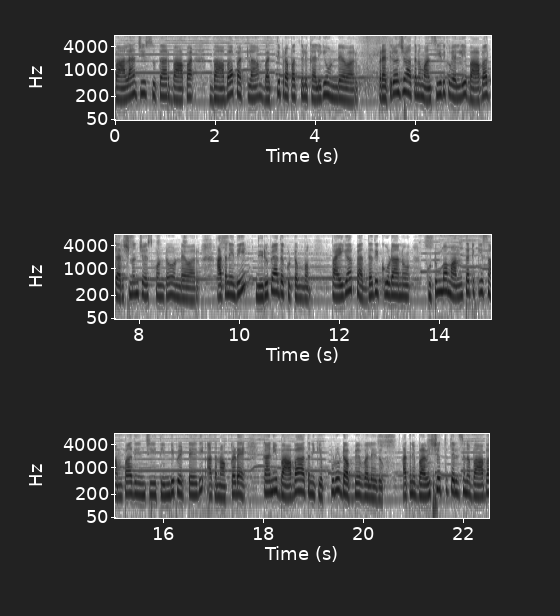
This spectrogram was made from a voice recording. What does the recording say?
బాలాజీ సుతార్ బాబా బాబా పట్ల భక్తి ప్రపత్తులు కలిగి ఉండేవారు. ప్రతిరోజు అతను మసీదుకు వెళ్ళి బాబా దర్శనం చేసుకుంటూ ఉండేవారు. అతనిది నిరుపేద కుటుంబం. పైగా పెద్దది కూడాను. కుటుంబం అంతటికీ సంపాదించి తిండి పెట్టేది అతను ఒక్కడే కానీ బాబా అతనికి ఎప్పుడూ డబ్బు ఇవ్వలేదు అతని భవిష్యత్తు తెలిసిన బాబా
